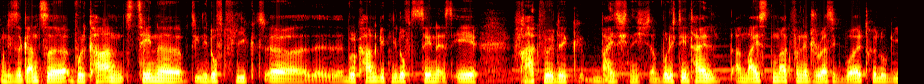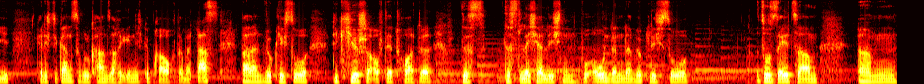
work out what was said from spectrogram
Und diese ganze Vulkan-Szene, die in die Luft fliegt, äh, Vulkan geht in die Luft-Szene, ist eh fragwürdig, weiß ich nicht. Obwohl ich den Teil am meisten mag von der Jurassic World-Trilogie, hätte ich die ganze Vulkansache eh nicht gebraucht. Aber das war dann wirklich so die Kirsche auf der Torte des, des Lächerlichen, wo Owen dann da wirklich so, so seltsam ähm,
